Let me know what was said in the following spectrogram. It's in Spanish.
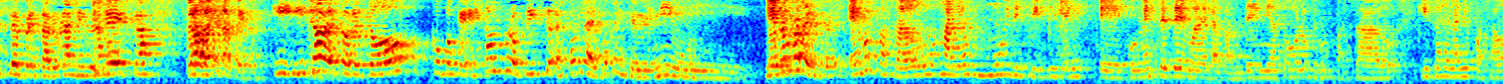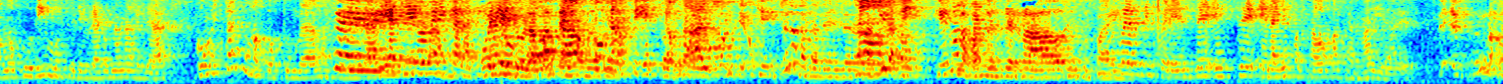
De pesar unas libras extras. Pero ¿sabes? vale la pena. Y, y sabes, sobre todo, como que es tan propicio, es por la época en que venimos. Sí. ¿No te hemos, parece? hemos pasado unos años muy difíciles eh, con este tema de la pandemia, todo lo que hemos pasado. Quizás el año pasado no pudimos celebrar una Navidad como estamos acostumbrados a Sí. celebrar. Y aquí en América Latina Oye, yo la pasé no, una no, fiesta, un total. matrimonio. ¿Quién- ¿Tú la pasaste encerrado? No, ¿Quién, la sí. quién no la pasó encerrado en su país? súper diferente este, el año pasado pasar Navidades.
